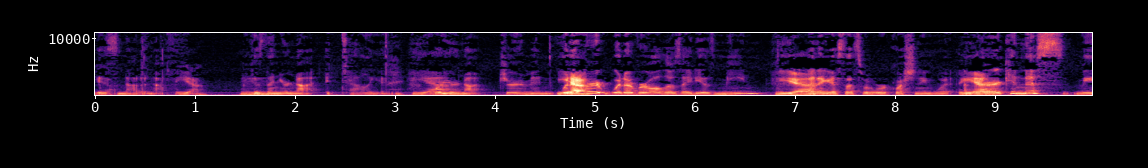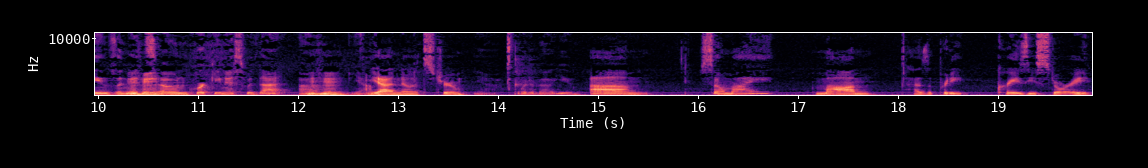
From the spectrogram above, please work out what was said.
is not enough. Yeah. Because then you're not Italian, Yeah. or you're not German, Yeah. whatever whatever all those ideas mean. Yeah. And I guess that's what we're questioning what. Americanness means and its own quirkiness with that. Um, Yeah. Yeah, no, it's true. Yeah. What about you? Um, so my mom has a pretty crazy story.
